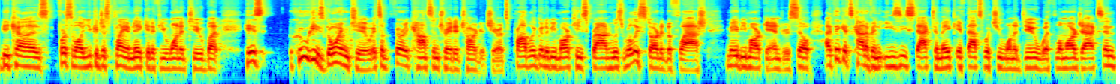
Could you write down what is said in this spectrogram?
because, first of all, you could just play him naked if you wanted to, but his who he's going to, it's a very concentrated target share. It's probably going to be Marquise Brown, who has really started to flash, maybe Mark Andrews. So I think it's kind of an easy stack to make if that's what you want to do with Lamar Jackson.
